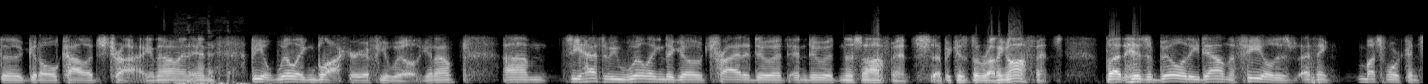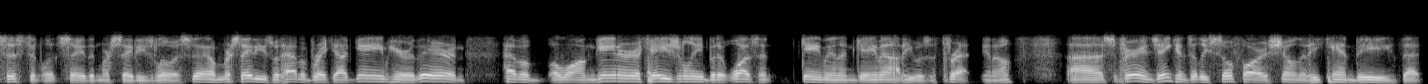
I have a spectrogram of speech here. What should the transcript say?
the good old college try, you know, and, and be a willing blocker, if you will, you know. Um, so you have to be willing to go try to do it and do it in this offense uh, because the running offense. But his ability down the field is, I think, much more consistent, let's say, than Marcedes Lewis. Uh, Marcedes would have a breakout game here or there and have a, a long gainer occasionally, but it wasn't game in and game out. He was a threat, you know. Uh, Seferian Jenkins, at least so far, has shown that he can be that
